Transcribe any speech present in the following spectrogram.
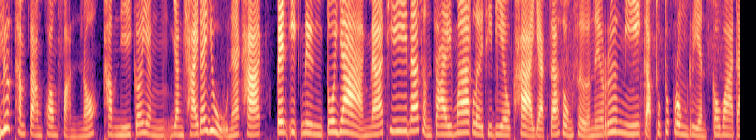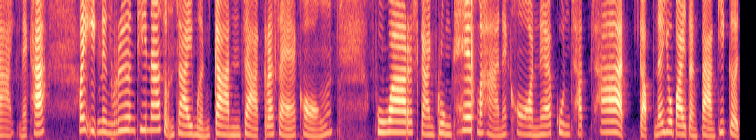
เลือกทำตามความฝันเนาะคำนี้ก็ยังยังใช้ได้อยู่นะคะ เป็นอีกหนึ่งตัวอย่างนะที่น่าสนใจมากเลยทีเดียวค่ะ อยากจะส่งเสริมในเรื่องนี้กับทุกๆ โรงเรียนก็ว่าได้นะคะไปอีกหนึ่งเรื่องที่น่าสนใจเหมือนกันจากกระแสของผู้ว่าราชการกรุงเทพมหานครนะคุณชัดชาติกับนโยบายต่างๆ ที่เกิด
